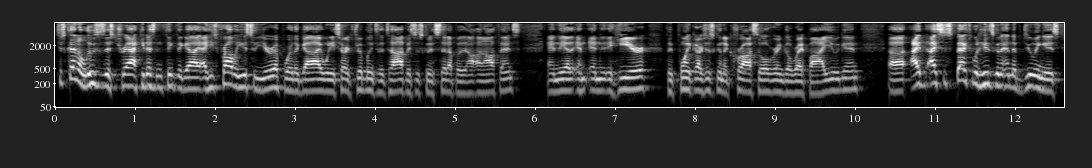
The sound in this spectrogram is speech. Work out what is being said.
just kind of loses his track. He doesn't think the guy. He's probably used to Europe, where the guy when he starts dribbling to the top is just going to set up an, an offense. And the and, and here the point guard's just going to cross over and go right by you again. Uh, I, I suspect what he's going to end up doing is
